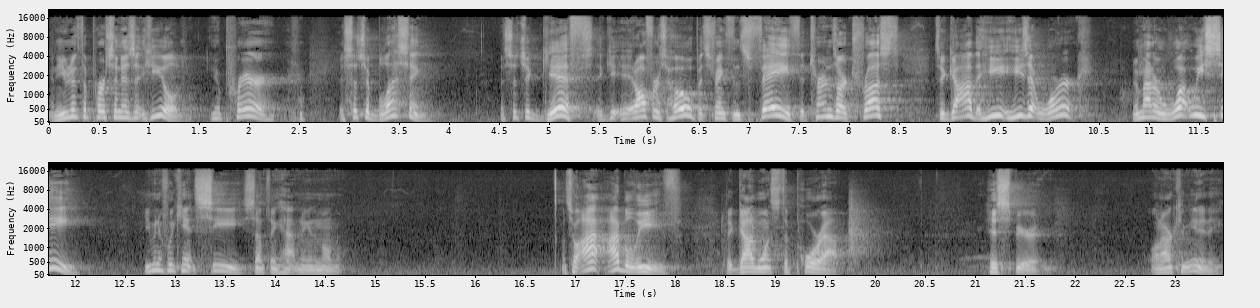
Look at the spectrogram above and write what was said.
And even if the person isn't healed, you know, prayer is such a blessing. It's such a gift. It, it, offers hope. It strengthens faith. It turns our trust to God that he, He's at work no matter what we see, even if we can't see something happening in the moment. And so I, I believe that God wants to pour out His Spirit on our community.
